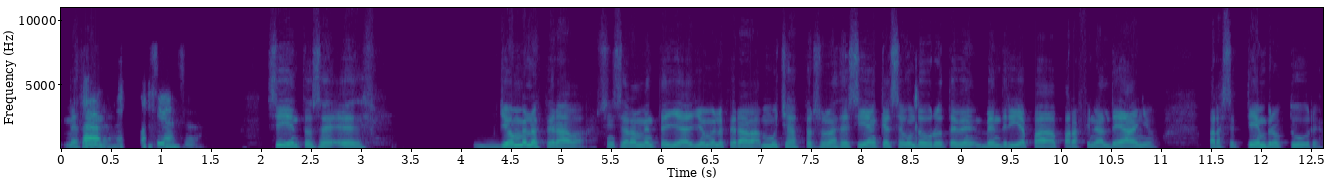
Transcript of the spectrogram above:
me Claro, conciencia. Sí, entonces es, yo me lo esperaba, sinceramente ya yo me lo esperaba. Muchas personas decían que el segundo brote vendría para final de año, para septiembre, octubre,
